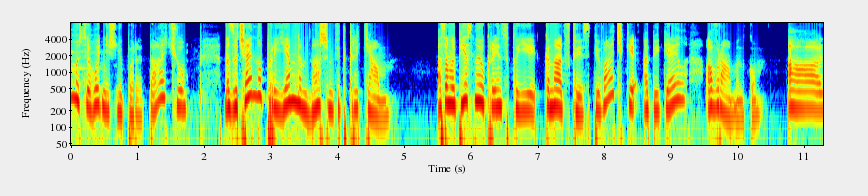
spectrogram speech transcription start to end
Розпочнемо сьогоднішню передачу надзвичайно приємним нашим відкриттям, а саме піснею української канадської співачки Абігейл Авраменко. А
